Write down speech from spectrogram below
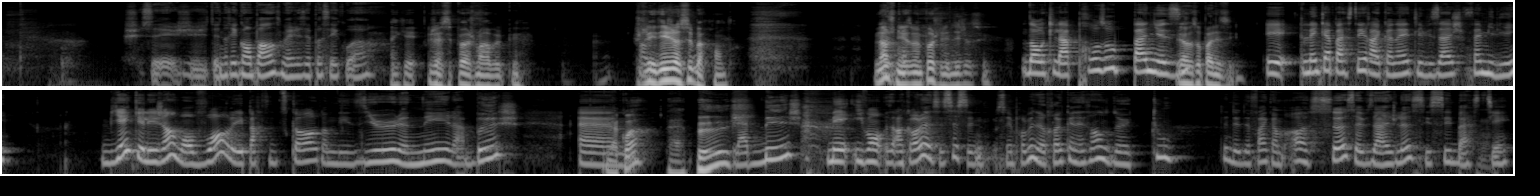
Je sais, j'ai une récompense, mais je sais pas c'est quoi. Ok, je sais pas, je me rappelle plus. Je l'ai déjà su, par contre. Non, je niaise même pas, je l'ai déjà su. Donc, la prosopagnosie La prosopagnosie. et l'incapacité à reconnaître les visages familiers. Bien que les gens vont voir les parties du corps comme des yeux, le nez, la bouche. euh, La quoi? La bouche. La bouche. mais ils vont. Encore là, c'est ça, c'est un problème de reconnaissance d'un tout. De, de faire comme Ah, ça, ce visage-là, c'est Sébastien.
